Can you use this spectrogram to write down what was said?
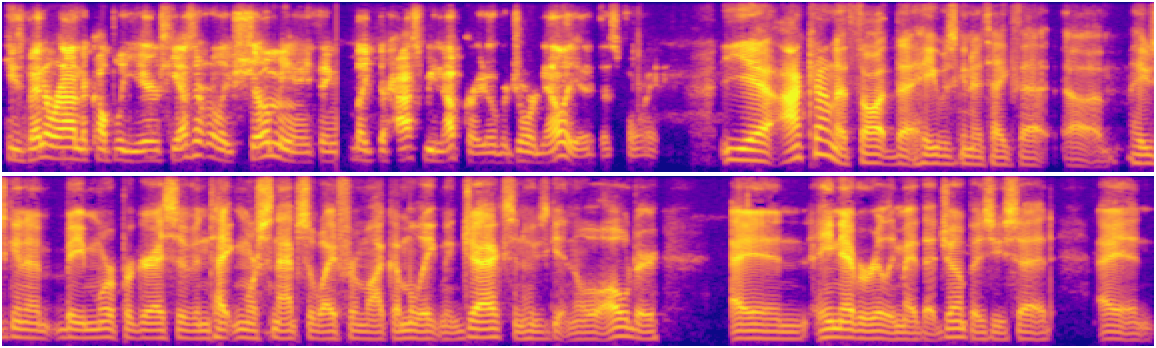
he's been around a couple years. He hasn't really shown me anything. Like there has to be an upgrade over Jordan Elliott at this point. Yeah, I kind of thought that he was going to take that. Um, he was going to be more progressive and take more snaps away from like a Malik McJackson who's getting a little older, and he never really made that jump, as you said. And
